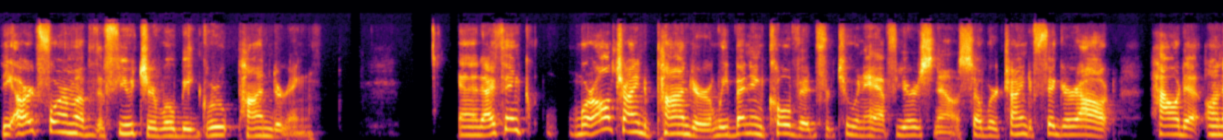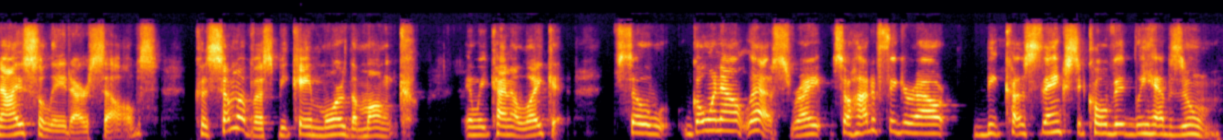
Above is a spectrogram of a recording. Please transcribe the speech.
the art form of the future will be group pondering. And I think we're all trying to ponder, and we've been in COVID for two and a half years now. So we're trying to figure out how to unisolate ourselves because some of us became more the monk and we kind of like it. So going out less, right? So, how to figure out because thanks to COVID, we have Zoom.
